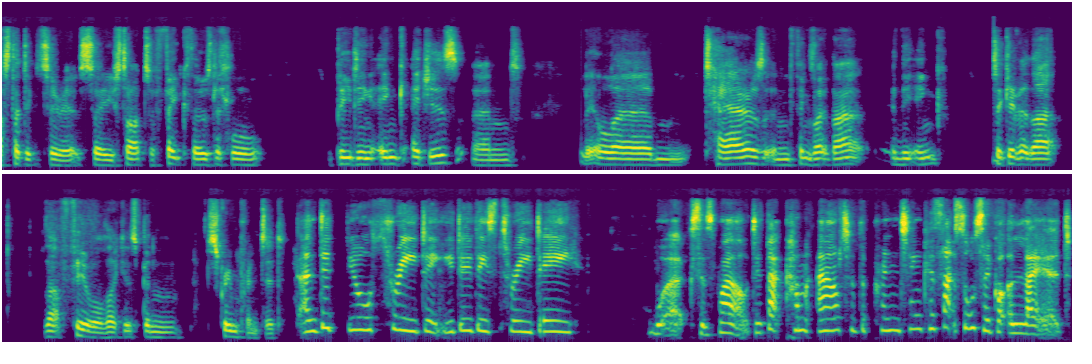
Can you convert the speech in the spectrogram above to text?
aesthetic to it, so you start to fake those little bleeding ink edges and little um, tears and things like that in the ink to give it that that feel like it's been screen printed. And did your 3D, you do these 3D works as well. Did that come out of the printing? Because that's also got a layered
